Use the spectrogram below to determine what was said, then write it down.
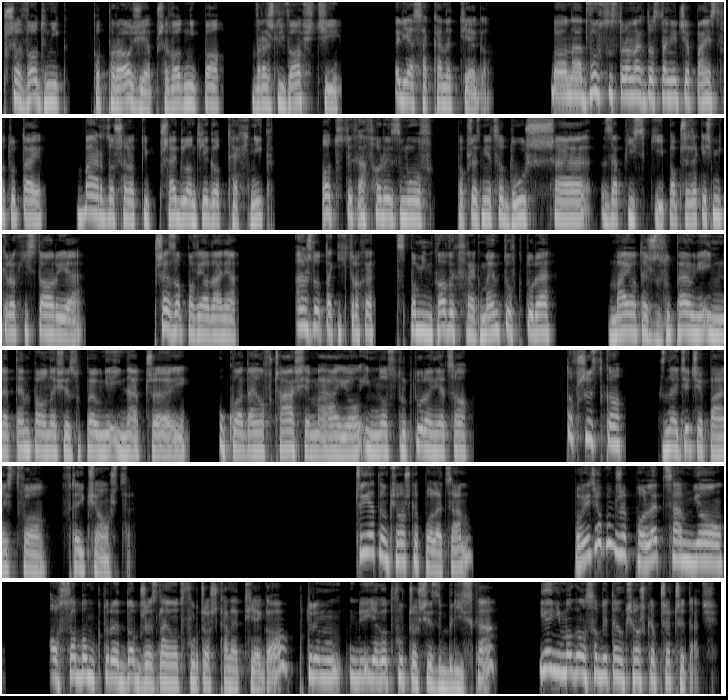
przewodnik po prozie, przewodnik po wrażliwości Eliasa Canettiego. Bo na 200 stronach dostaniecie Państwo tutaj bardzo szeroki przegląd jego technik, od tych aforyzmów poprzez nieco dłuższe zapiski, poprzez jakieś mikrohistorie, przez opowiadania, aż do takich trochę wspominkowych fragmentów, które mają też zupełnie inne tempo, one się zupełnie inaczej układają w czasie, mają inną strukturę nieco. To wszystko znajdziecie Państwo w tej książce. Czy ja tę książkę polecam? Powiedziałbym, że polecam ją osobom, które dobrze znają twórczość Canettiego, którym jego twórczość jest bliska i oni mogą sobie tę książkę przeczytać.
